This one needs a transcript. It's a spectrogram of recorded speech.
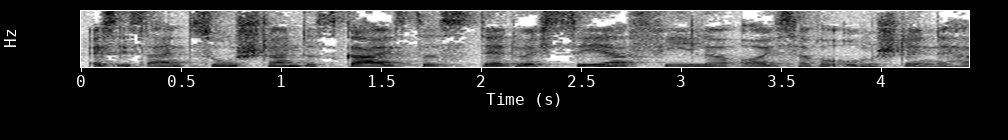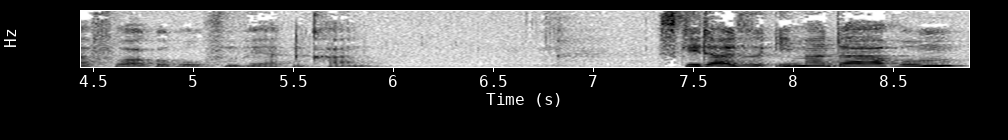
Es ist ein Zustand des Geistes, der durch sehr viele äußere Umstände hervorgerufen werden kann. Es geht also immer darum,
